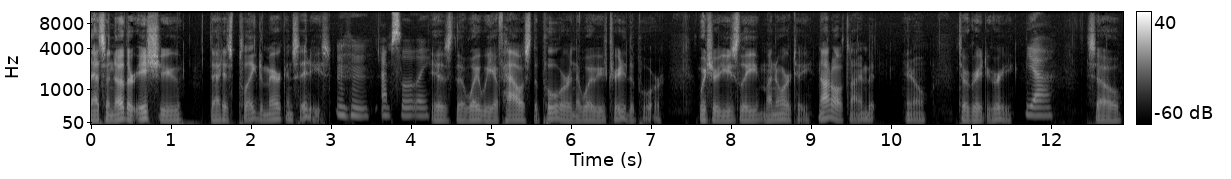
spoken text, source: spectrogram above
that's another issue that has plagued American cities Mm-hmm. Absolutely. is the way we have housed the poor and the way we've treated the poor, which are usually minority. Not all the time, but you know, to a great degree. Yeah. So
